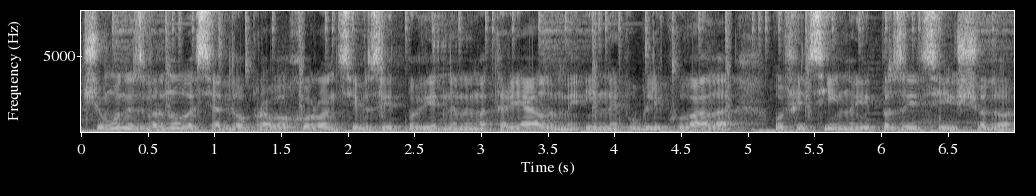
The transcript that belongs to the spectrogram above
Чому не звернулася до правоохоронців з відповідними матеріалами і не публікувала офіційної позиції щодо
